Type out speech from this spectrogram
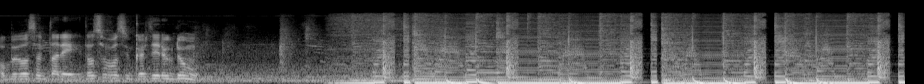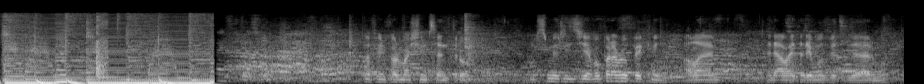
Objevil jsem tady to, co vozím každý rok domů. V informačním centru. Musím říct, že je opravdu pěkný, ale nedávají tady moc věcí zadarmo.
